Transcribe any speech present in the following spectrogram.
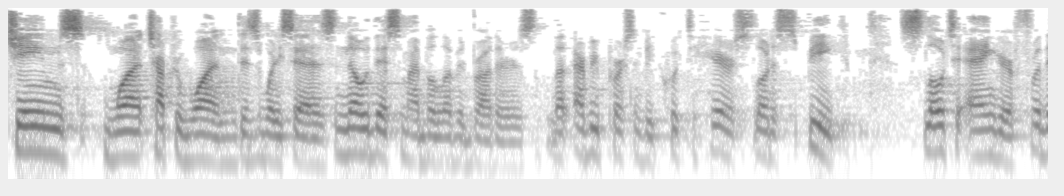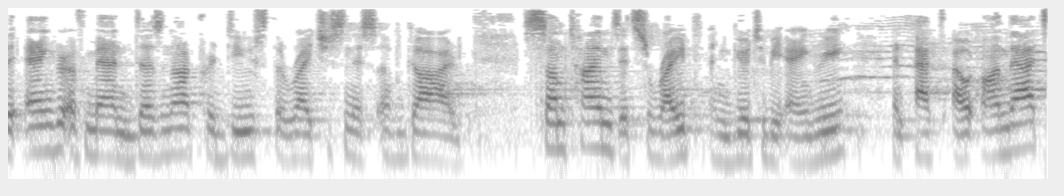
James 1, chapter 1, this is what he says Know this, my beloved brothers. Let every person be quick to hear, slow to speak, slow to anger, for the anger of man does not produce the righteousness of God. Sometimes it's right and good to be angry and act out on that.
